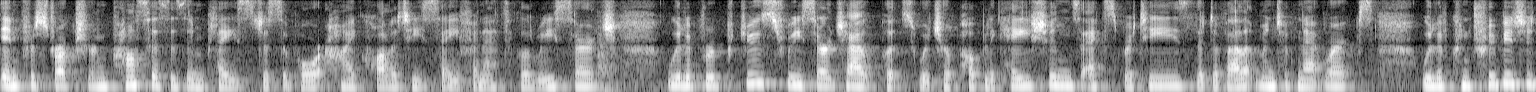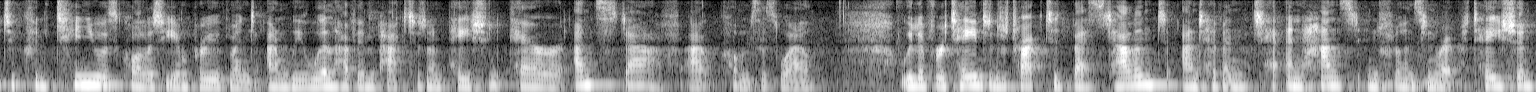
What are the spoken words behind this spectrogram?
infrastructure and processes in place to support high quality, safe, and ethical research. We'll have produced research outputs, which are publications, expertise, the development of networks. We'll have contributed to continuous quality improvement, and we will have impacted on patient care and staff outcomes as well. We'll have retained and attracted best talent and have en enhanced influence and reputation,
